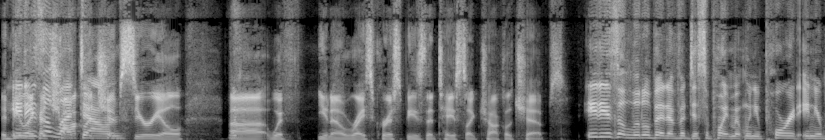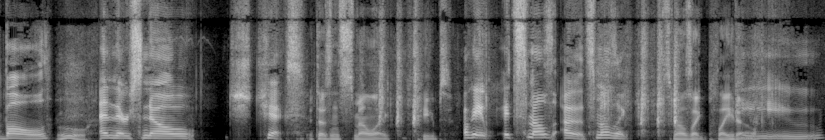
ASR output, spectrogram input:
It'd be it like is a, chocolate letdown. chip cereal uh, with you know Rice Krispies that taste like chocolate chips. It is a little bit of a disappointment when you pour it in your bowl and there's no ch- chicks. It doesn't smell like Peeps. Okay, it smells. Oh, it smells like It smells like Play-Doh. you.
